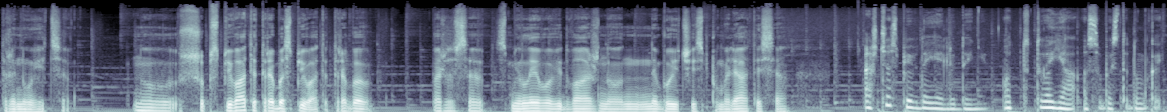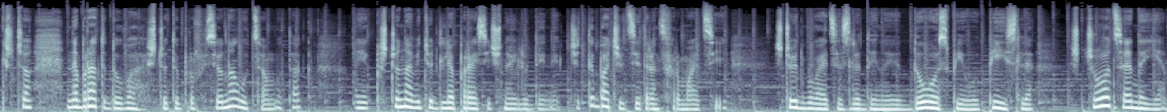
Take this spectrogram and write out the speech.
тренується. Ну, щоб співати, треба співати. Треба, перш за все, сміливо, відважно, не боючись помилятися. А що спів дає людині? От твоя особиста думка. Якщо не брати до уваги, що ти професіонал у цьому, так? А якщо навіть для пересічної людини, чи ти бачив ці трансформації? Що відбувається з людиною до співу, після? Що це дає?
